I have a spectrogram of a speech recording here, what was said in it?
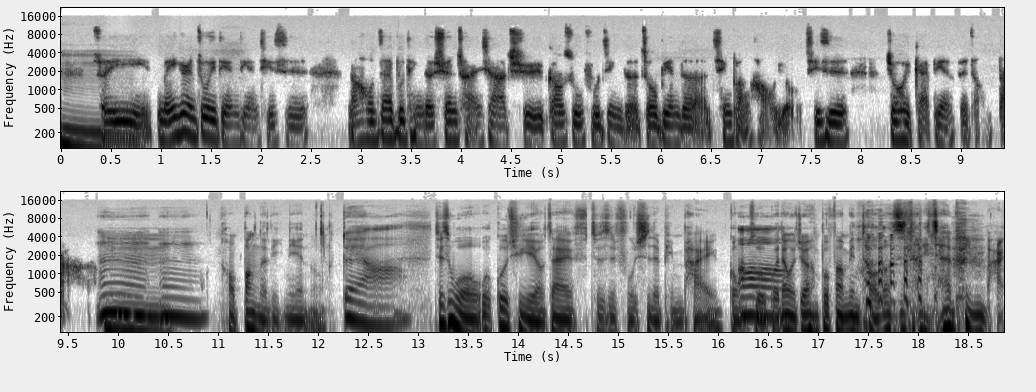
嗯，所以每一个人做一点点，其实然后再不停的宣传下去，告诉附近的周边的亲朋好友，其实就会改变非常大，嗯嗯。好棒的理念哦！对啊，其实我我过去也有在就是服饰的品牌工作过，但我觉得不方便透露是哪一家品牌。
